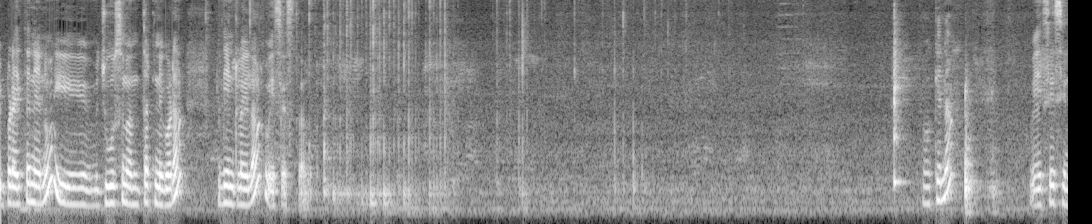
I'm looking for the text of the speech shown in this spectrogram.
ఇప్పుడైతే నేను ఈ జ్యూస్నంతటిని కూడా దీంట్లో ఇలా వేసేస్తాను. ఓకేనా? వేసేసిన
